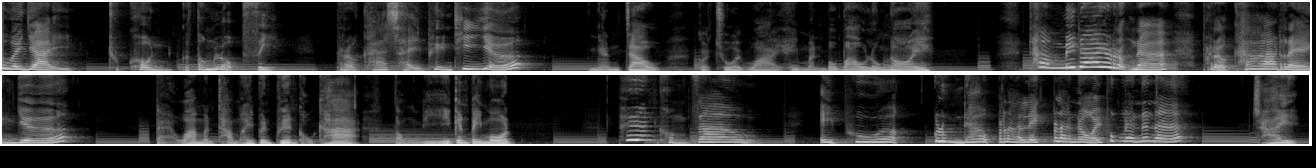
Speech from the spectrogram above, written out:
ตัวใหญ่ ทุกคนก็ต้องหลบสิ เพราะข้าใช้พื้นที่เยอะ งั้นเจ้าก็ช่วยว่ายให้มันเบาๆลงหน่อย ทำไม่ได้หรอกนะ เพราะข้าแรงเยอะ แต่ว่ามันทำให้เพื่อนๆของข้าต้องหนีกันไปหมด เพื่อนของเจ้า ไอ้พวกกลุ่มดาวปลาเล็กปลาน้อยพวกนั้นนะนะ ใช่พ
